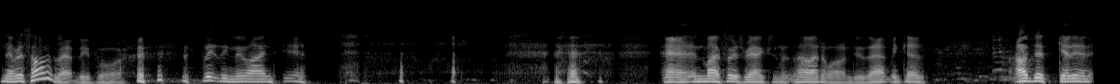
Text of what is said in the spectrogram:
Never thought of that before. Completely new idea. and my first reaction was, "Oh, I don't want to do that because I'll just get in,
